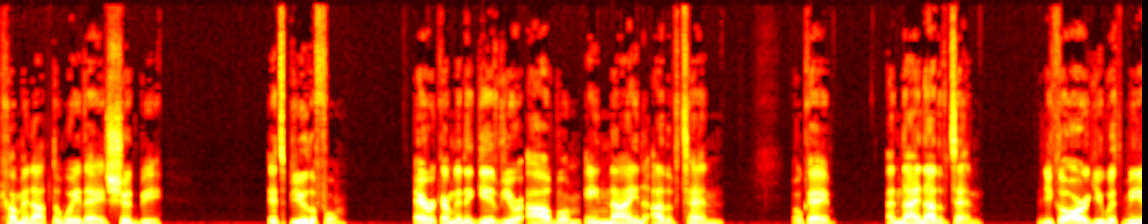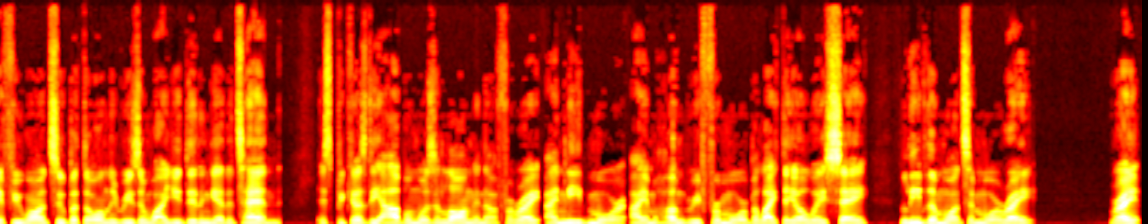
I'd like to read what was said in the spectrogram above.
coming out the way that it should be. It's beautiful. Eric, I'm going to give your album a 9 out of 10. Okay? A 9 out of 10. You could argue with me if you want to, but the only reason why you didn't get a 10 is because the album wasn't long enough, all right? I need more. I am hungry for more. But like they always say, leave them wanting more, right? Right?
